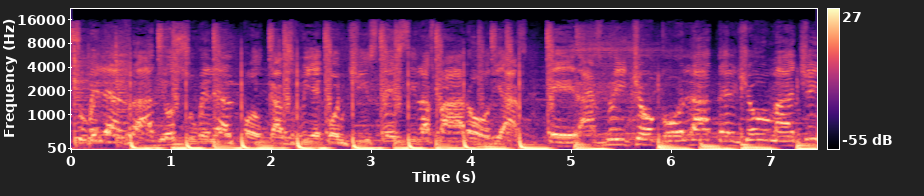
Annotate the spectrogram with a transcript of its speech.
Súbele al radio, súbele al podcast, ríe con chistes y las parodias. Eras mi chocolate, el show machido.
